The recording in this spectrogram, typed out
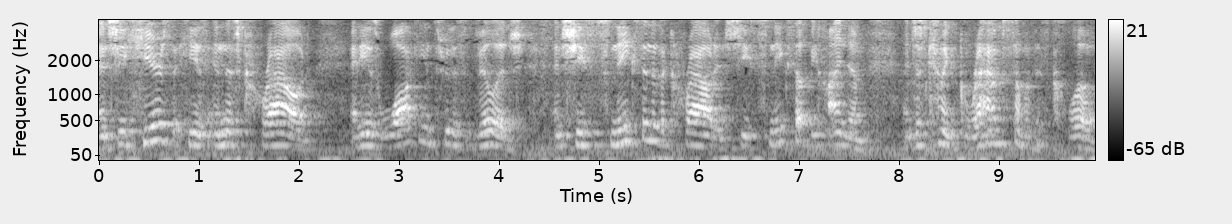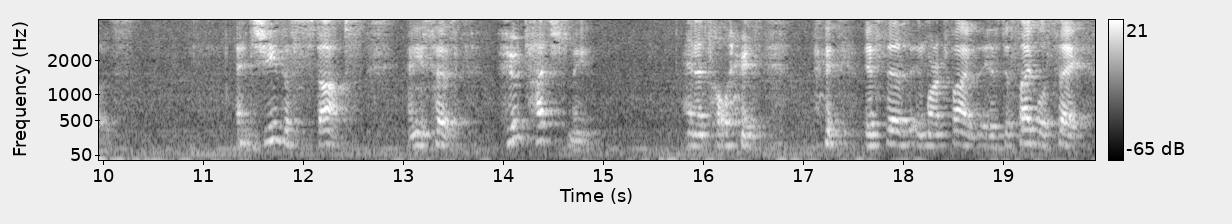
And she hears that he is in this crowd and he is walking through this village and she sneaks into the crowd and she sneaks up behind him and just kind of grabs some of his clothes. And Jesus stops and he says, Who touched me? And it's hilarious. It says in Mark 5 that his disciples say,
